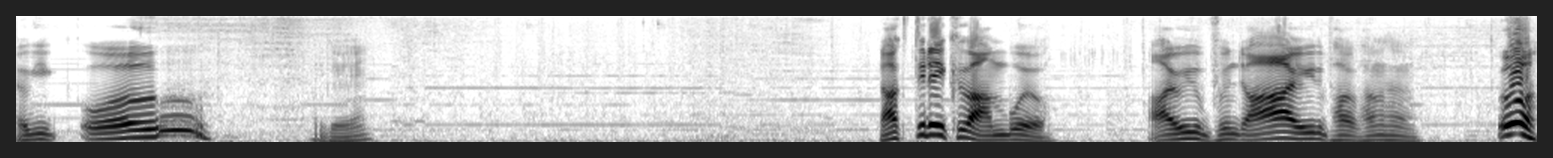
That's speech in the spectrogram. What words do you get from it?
여기 오 오케이 락드레이크가 안 보여. 아 여기도 변종 아 여기도 바, 방사능. 어!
